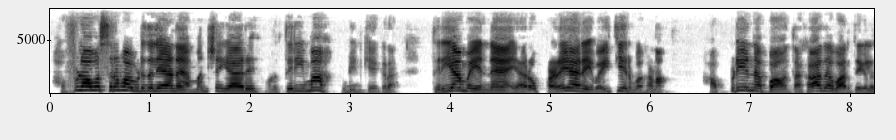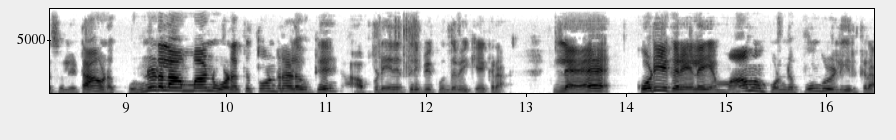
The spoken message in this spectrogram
அவ்வளவு அவசரமா விடுதலையான மனுஷன் யாரு? உனக்கு தெரியுமா? அப்படின்னு கேக்குறா. தெரியாம என்ன? யாரோ பழையாறை வைத்தியர் மகனா? அப்படின்னப்பா அவன் தகாத வார்த்தைகளை சொல்லிட்டான் அவனை கொன்னுடலாமான்னு உனக்கு தோன்ற அளவுக்கு அப்படின்னு திருப்பி குந்தவை கேட்கிறா இல்ல கோடியக்கரையில என் மாமன் பொண்ணு பூங்குழலி இருக்கிறா.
